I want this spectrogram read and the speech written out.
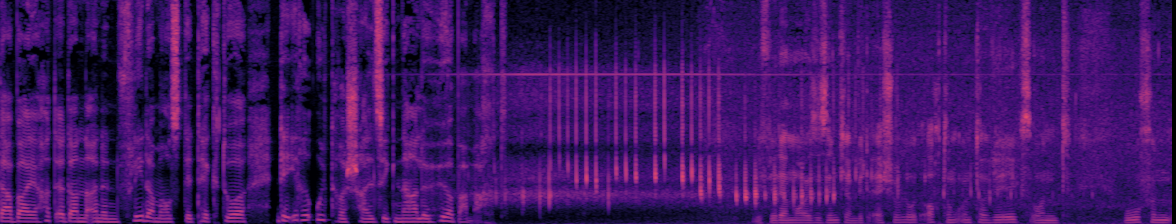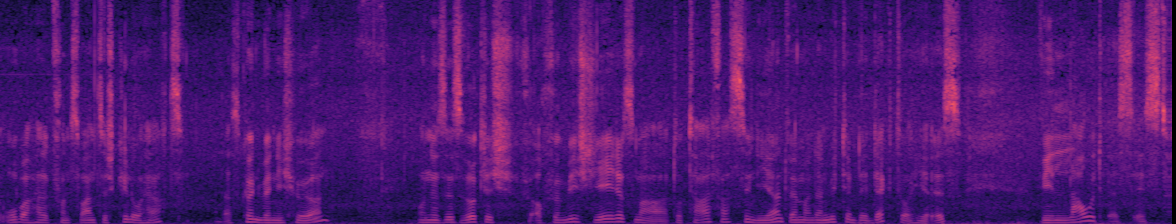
Dabei hat er dann einen Fledermausdetektor, der ihre Ultraschallsignale hörbar macht. Die Fledermäuse sind ja mit Echolotortung unterwegs und rufen oberhalb von 20 Kilohertz. Das können wir nicht hören. Und es ist wirklich auch für mich jedes Mal total faszinierend, wenn man dann mit dem Detektor hier ist, wie laut es ist.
